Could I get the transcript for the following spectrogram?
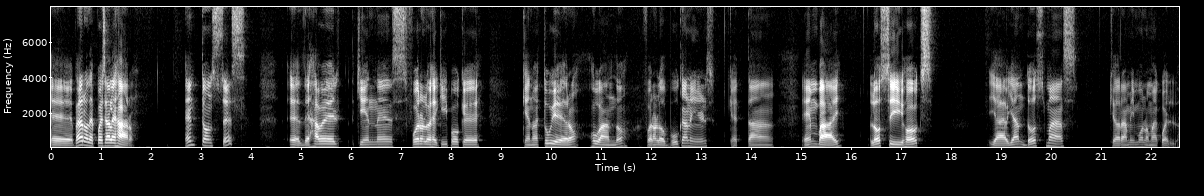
Eh, pero después se alejaron. Entonces, eh, deja ver quiénes fueron los equipos que, que no estuvieron jugando. Fueron los Buccaneers, están en bye. Los Seahawks, y habían dos más que ahora mismo no me acuerdo.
